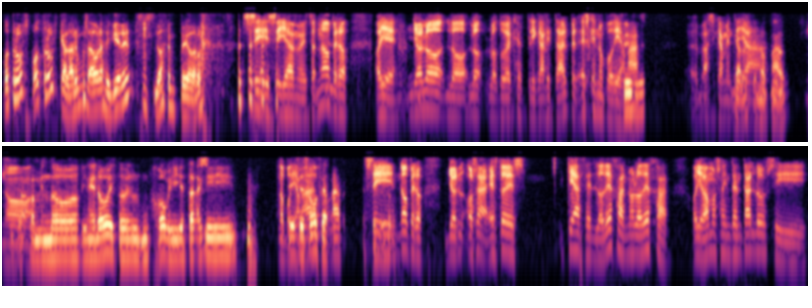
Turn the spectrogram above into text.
Otros, otros, que hablaremos ahora si quieren, lo hacen peor. Sí, sí, ya me he visto. No, pero, oye, yo lo, lo, lo, lo tuve que explicar y tal, pero es que no podía Sí, más. sí. Eh, Básicamente Claro, es ya que normal. no, comiendo dinero, esto es un hobby, estar aquí no podía más. cerrar. Sí, no, pero yo, o sea, esto es, ¿qué haces? ¿Lo dejas? ¿No lo dejas? Oye, vamos a intentarlo, si,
